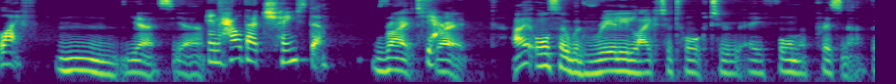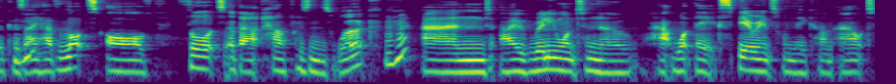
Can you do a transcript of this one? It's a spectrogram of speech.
life Yes, yeah. and how that changed them. Right, right. I also would really like to talk to a former prisoner because I have lots of thoughts about how prisons work and I really want to know how, what they experience when they come out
